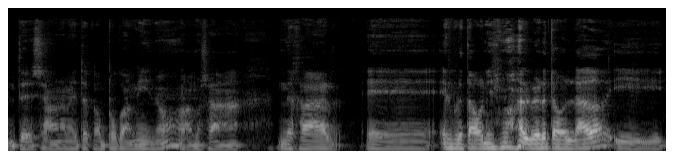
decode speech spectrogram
entonces ahora me toca un poco a mí, ¿no? Vamos a dejar el protagonismo a Alberto a un lado y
